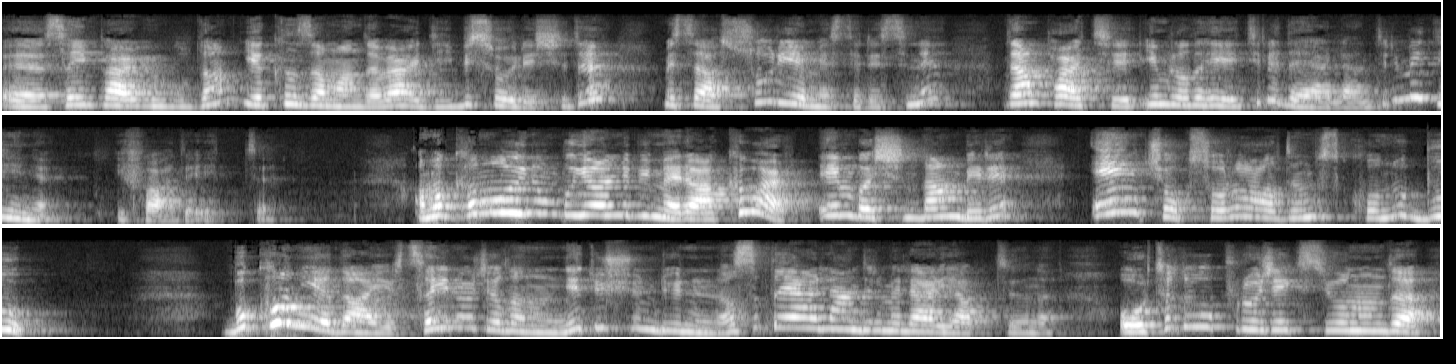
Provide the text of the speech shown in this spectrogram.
e, Sayın Pervin Buldan yakın zamanda verdiği bir söyleşide mesela Suriye meselesini DEM Parti İmralı heyetiyle değerlendirmediğini ifade etti. Ama kamuoyunun bu yönlü bir merakı var. En başından beri en çok soru aldığımız konu bu. Bu konuya dair Sayın Öcalan'ın ne düşündüğünü, nasıl değerlendirmeler yaptığını, Orta Doğu projeksiyonunda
